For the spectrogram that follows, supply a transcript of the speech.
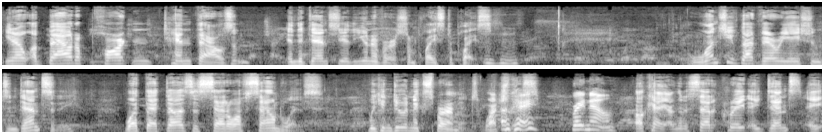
you know, about a part in 10,000 in the density of the universe from place to place. Once you've got variations in density, what that does is set off sound waves. We can do an experiment. Watch Okay, this. Okay. Right now. Okay, I'm going to set create a dense a, a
